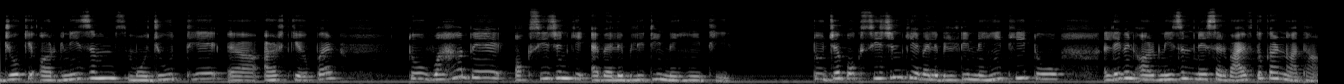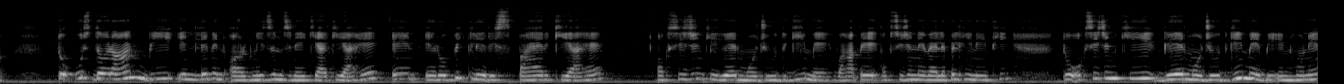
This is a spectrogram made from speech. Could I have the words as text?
जो कि ऑर्गेनिजम्स मौजूद थे अर्थ uh, के ऊपर तो वहाँ पे ऑक्सीजन की अवेलेबिलिटी नहीं थी. तो जब ऑक्सीजन की अवेलेबिलिटी नहीं थी तो लिव इन ऑर्गेनिज्म ने सर्वाइव तो करना था। तो उस दौरान भी इन लिव इन ऑर्गेनिजम्स ने क्या किया है? इन एरोबिकली रिस्पायर किया है। ऑक्सीजन की गैर मौजूदगी में, वहाँ पे ऑक्सीजन अवेलेबल ही नहीं थी। तो ऑक्सीजन की गैर मौजूदगी में भी इन्होंने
